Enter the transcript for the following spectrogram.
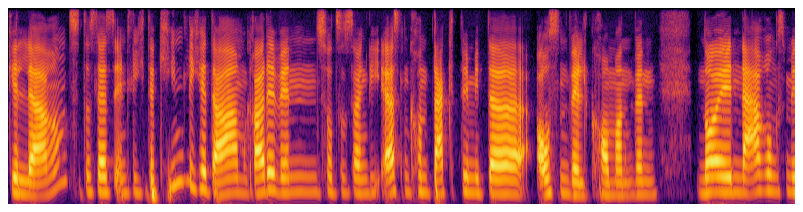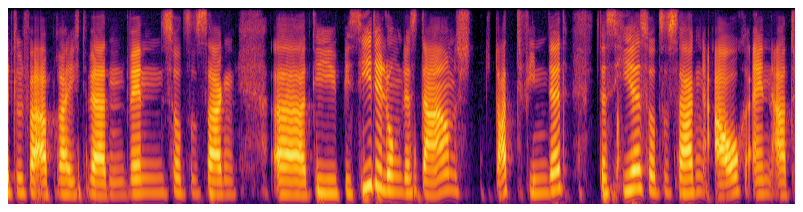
gelernt, dass letztendlich der kindliche Darm, gerade wenn sozusagen die ersten Kontakte mit der Außenwelt kommen, wenn neue Nahrungsmittel verabreicht werden, wenn sozusagen äh, die Besiedelung des Darms stattfindet, dass hier sozusagen auch eine Art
